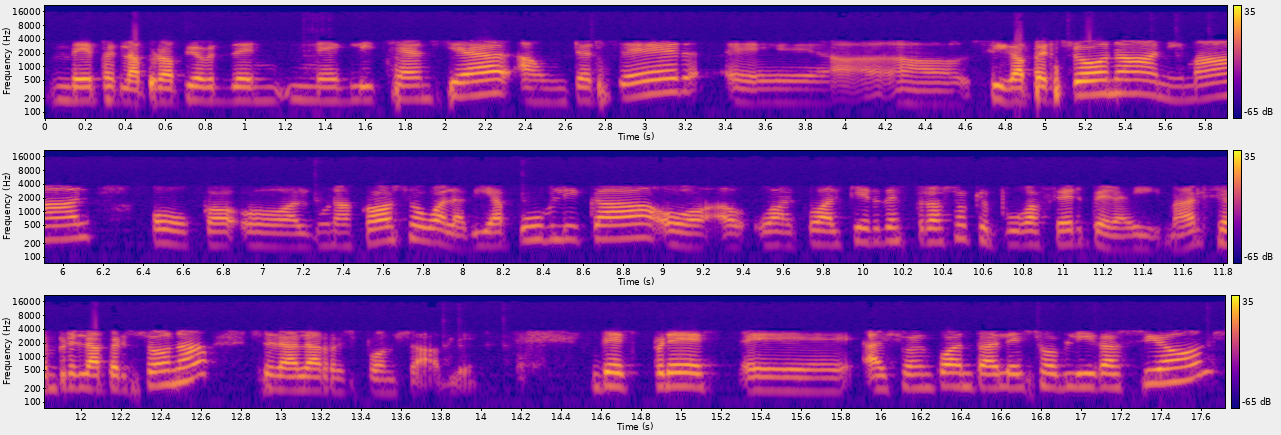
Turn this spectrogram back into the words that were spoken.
bé per la pròpia negligència a un tercer, eh, eh, a, siga persona, animal o, o alguna cosa o a la via pública o, o a cualquier destrozo que puga fer per ahí. ¿vale? Sempre la persona serà la responsable. Després, eh, això en quant a les obligacions,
